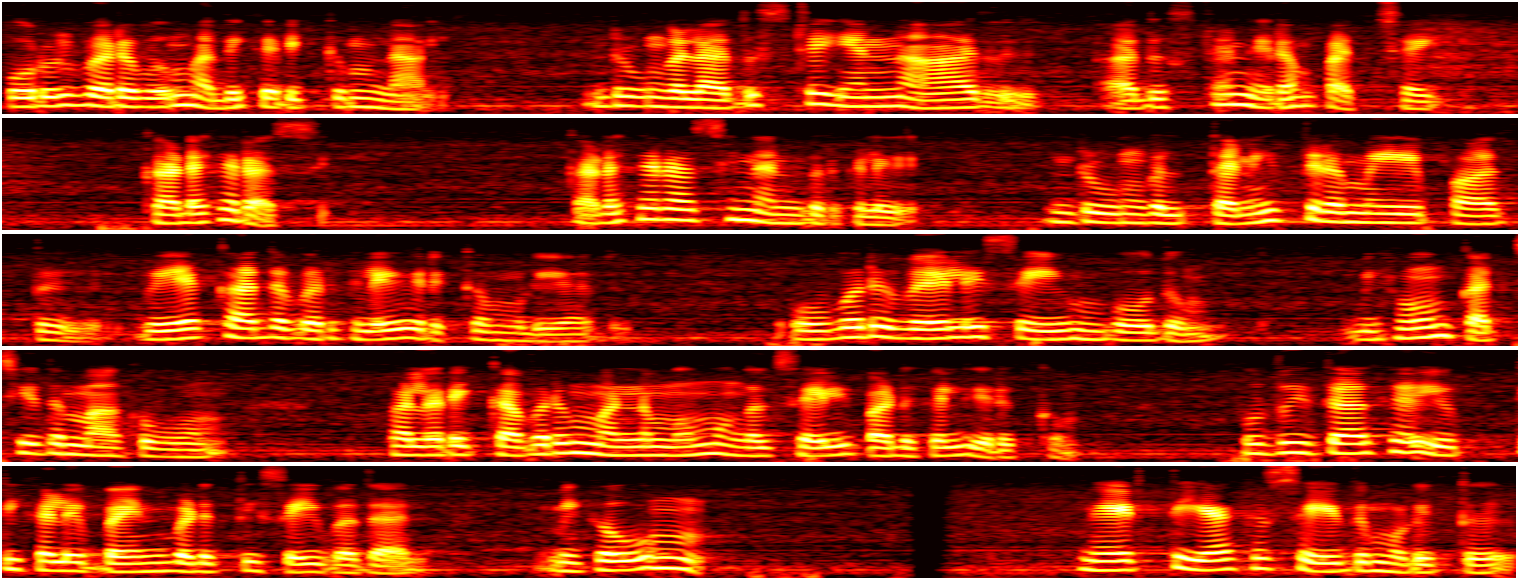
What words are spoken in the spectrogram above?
பொருள் வரவும் அதிகரிக்கும் நாள். இன்று உங்கள் அதிர்ஷ்ட எண் ஆறு. அதிர்ஷ்ட நிறம் பச்சை. கடகராசி. கடகராசி நண்பர்களே இன்று உங்கள் தனித்திறமையை பார்த்து வியக்காதவர்களே இருக்க முடியாது. ஒவ்வொரு வேலை செய்யும் போதும் மிகவும் கச்சிதமாகவும் பலரை கவரும் வண்ணமும் உங்கள் செயல்பாடுகள் இருக்கும். புதிதாக யுக்திகளை பயன்படுத்தி செய்வதால் மிகவும் நேர்த்தியாக செய்து முடித்து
